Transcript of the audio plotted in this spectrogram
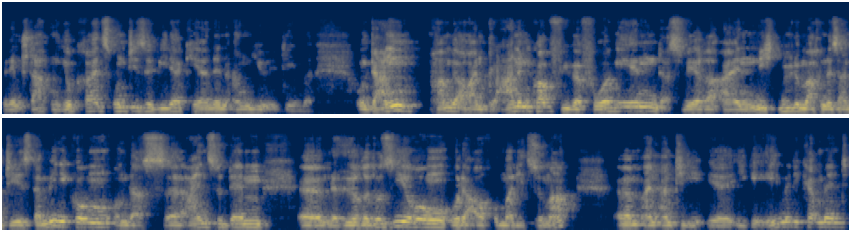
mit dem starken Juckreiz und diese wiederkehrenden Angioideme. Und dann haben wir auch einen Plan im Kopf, wie wir vorgehen. Das wäre ein nicht müde machendes Antihistaminikum, um das äh, einzudämmen, äh, eine höhere Dosierung oder auch Omalizumab. Ähm, ein Anti-IgE-Medikament.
